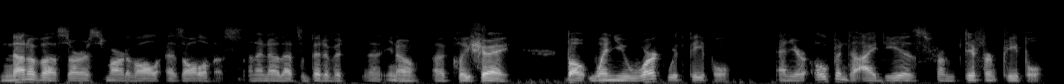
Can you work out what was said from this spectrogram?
none of us are as smart of all as all of us. And I know that's a bit of a uh, you know a cliche, but when you work with people and you're open to ideas from different people,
